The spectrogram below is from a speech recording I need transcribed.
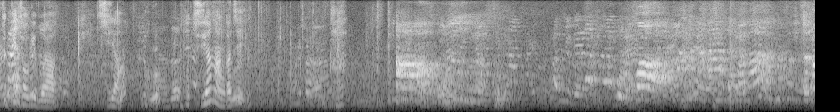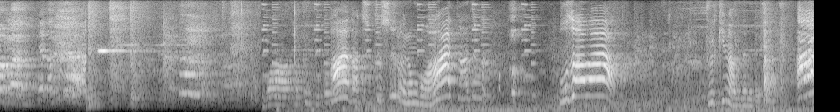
특히 저기 뭐야 지야. 어 지야는 안 가지? 가? 아나 진짜 싫어 이런 거. 아 짜증나. 무서워. 불 켜면 안 된대. 아!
